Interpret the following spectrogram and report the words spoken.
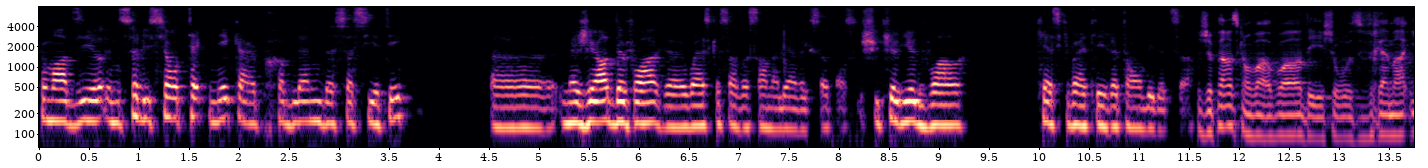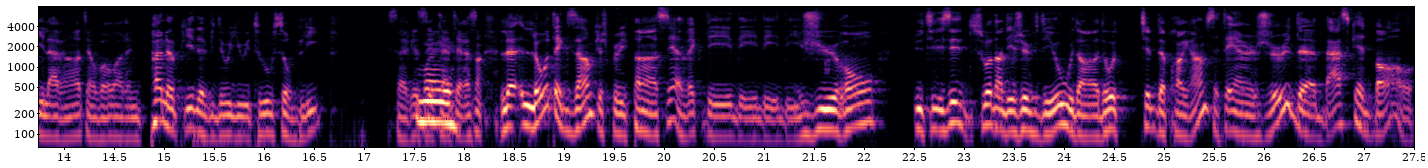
comment dire, une solution technique à un problème de société. Euh, mais j'ai hâte de voir euh, où est-ce que ça va s'en aller avec ça. parce que je suis curieux de voir qu'est-ce qui va être les retombées de ça. Je pense qu'on va avoir des choses vraiment hilarantes et on va avoir une panoplie de vidéos YouTube sur Bleep. Ça risque d'être intéressant. L'autre exemple que je peux y penser avec des, des, des, des jurons utilisés soit dans des jeux vidéo ou dans d'autres types de programmes, c'était un jeu de basketball.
